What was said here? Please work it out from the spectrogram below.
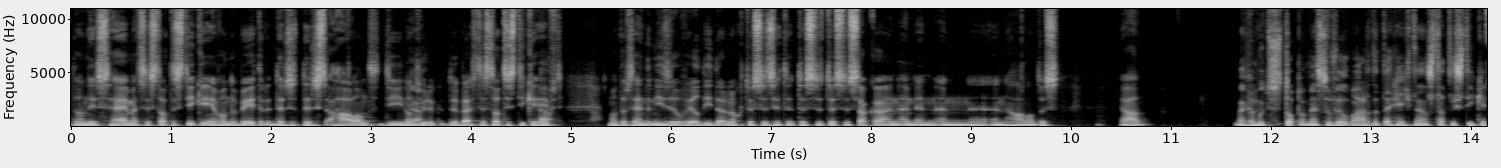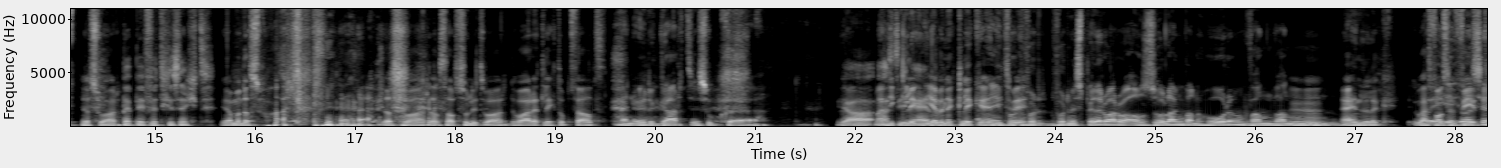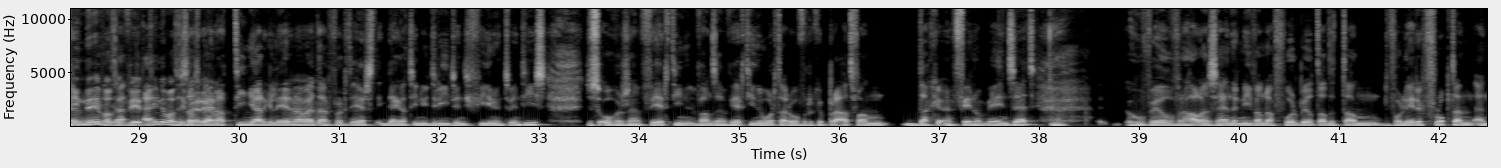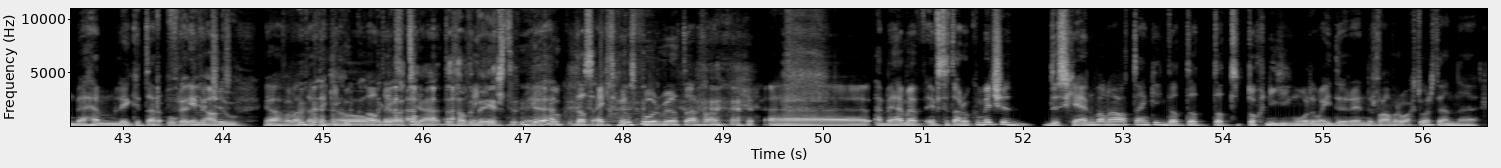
dan is hij met zijn statistieken een van de betere. Er is, er is Haaland, die Ja. natuurlijk de beste statistieken Ja. heeft. Maar er zijn er niet zoveel die daar nog tussen zitten. Tussen, tussen Saka en, en, en, en, en Haaland. Dus ja, Maar je moet stoppen met zoveel waarde te hechten aan statistieken. dat is waar. Pep heeft het gezegd. Ja, maar dat is waar. dat is waar. Dat is absoluut waar. De waarheid ligt op het veld. En Eudegaard is ook... eh, Ja, Maar die, klik, die hebben een klik, hè, die voor, twee. voor, voor een speler waar we al zo lang van horen, van... van Ja, eindelijk. Was van zijn veertiende, van zijn ja, veertiende was dus hij dat bij is bijna tien jaar geleden dat we daar voor het eerst... Ik denk dat hij nu 23, 24 is. Dus over zijn 14, van zijn veertiende wordt daarover gepraat van dat je een fenomeen bent. Hoeveel verhalen zijn er niet van dat voorbeeld dat het dan volledig flopt? En, en bij hem leek het daar ook Freddy eventjes. Adu. Ja, voilà, dat denk ik ook Oh my altijd. God, ja, dat is altijd de eerste. denk ik ook, dat is echt het voorbeeld daarvan. Eh, en bij hem heeft het daar ook een beetje de schijn van gehad, denk ik, dat, dat, dat het toch niet ging worden wat iedereen ervan verwacht wordt. En eh,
